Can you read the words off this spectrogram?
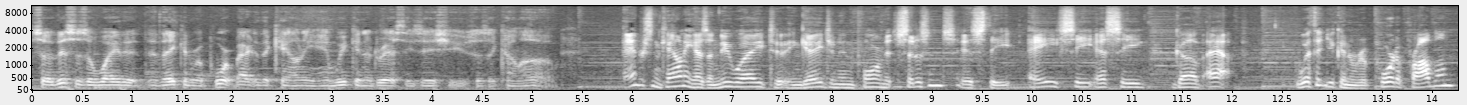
So this is a way that, that they can report back to the county and we can address these issues as they come up. Anderson County has a new way to engage and inform its citizens. It's the ACSC Gov app. With it, you can report a problem,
